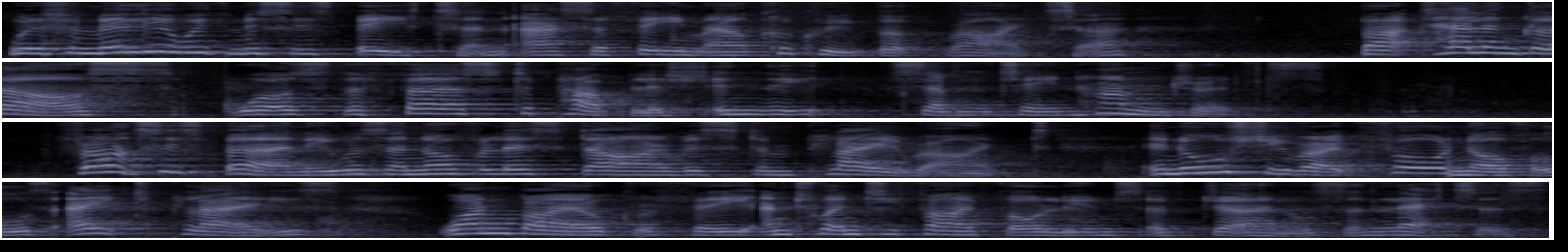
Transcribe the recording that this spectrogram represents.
We're familiar with Mrs. Beeton as a female cookery book writer, but Helen Glass was the first to publish in the 1700s. Frances Burney was a novelist, diarist, and playwright. In all, she wrote four novels, eight plays, one biography, and 25 volumes of journals and letters.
